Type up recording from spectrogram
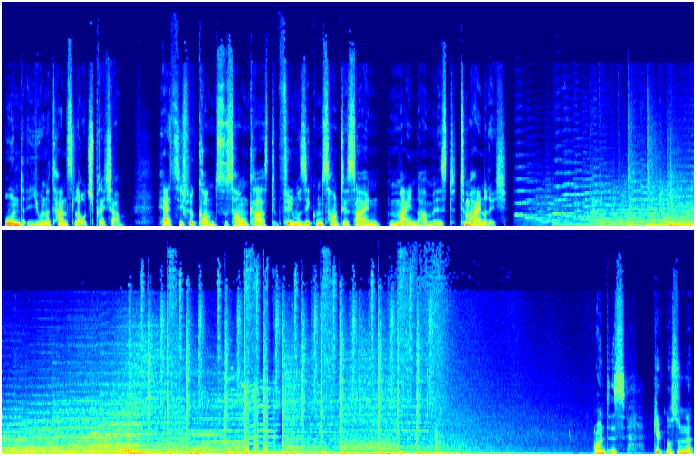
und Jonathans Lautsprecher. Herzlich willkommen zu Soundcast Filmmusik und Sounddesign. Mein Name ist Tim Heinrich. Und es gibt noch so eine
